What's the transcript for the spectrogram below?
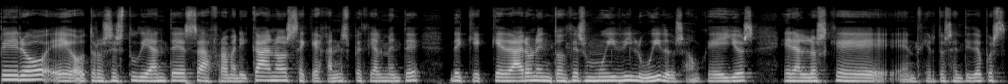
Pero eh, otros estudiantes afroamericanos se quejan especialmente de que quedaron entonces muy diluidos, aunque ellos eran los que, en cierto sentido, pues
